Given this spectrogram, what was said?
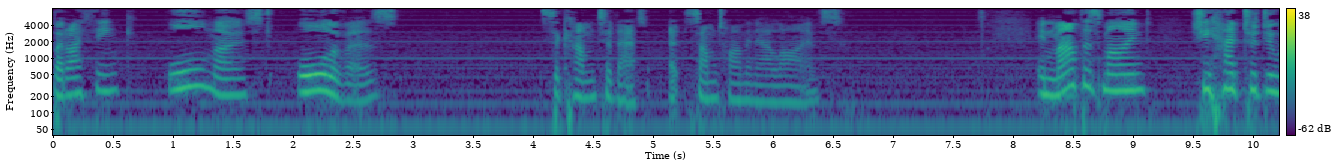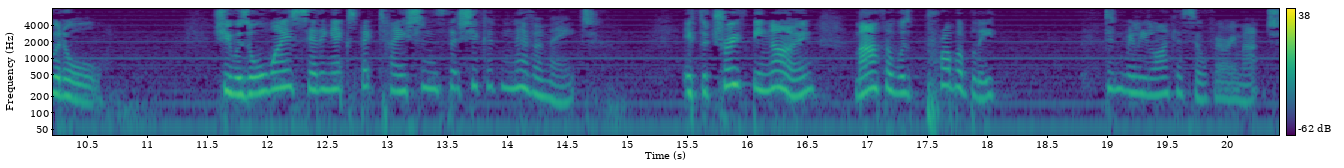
but I think almost all of us succumb to that at some time in our lives. In Martha's mind, she had to do it all. She was always setting expectations that she could never meet. If the truth be known, Martha was probably didn't really like herself very much.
